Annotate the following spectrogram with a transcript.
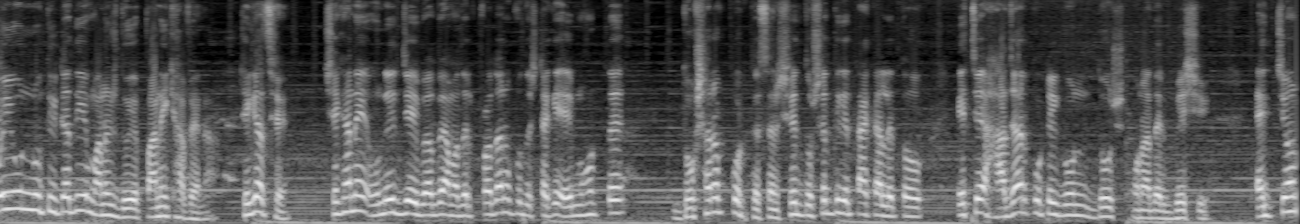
ওই উন্নতিটা দিয়ে মানুষ দুয়ে পানি খাবে না, ঠিক আছে? সেখানে উনি যেভাবে আমাদের প্রধান উপদেষ্টাকে এই মুহূর্তে দোষারোপ করতেছেন, সে দোষের দিকে তাকালে তো এর চেয়ে হাজার কোটি গুণ দোষ ওনাদের বেশি। একজন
